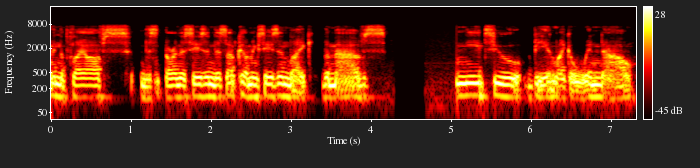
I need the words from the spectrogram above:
in the playoffs this, or in the season, this upcoming season? Like the Mavs need to be in like a win now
